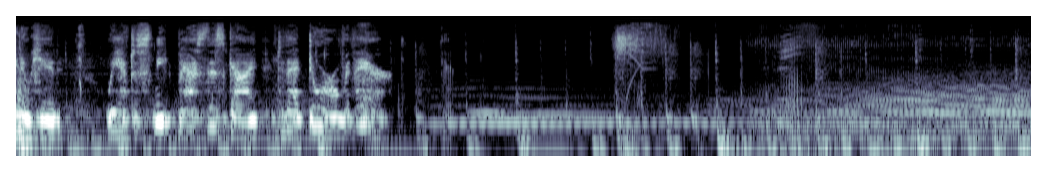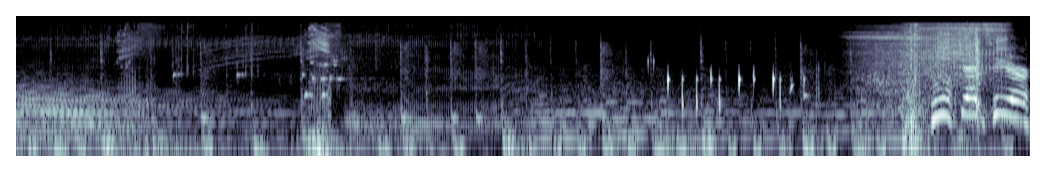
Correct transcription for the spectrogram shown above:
New kid, we have to sneak past this guy to that door over there. Toolshed's here.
